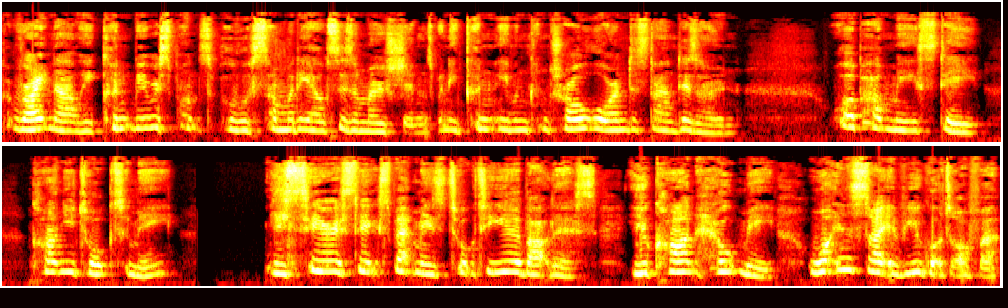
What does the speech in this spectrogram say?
but right now he couldn't be responsible for somebody else's emotions when he couldn't even control or understand his own. What about me, Steve? Can't you talk to me? You seriously expect me to talk to you about this? You can't help me. What insight have you got to offer?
